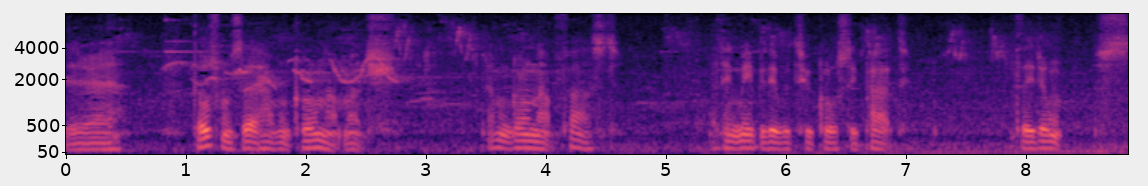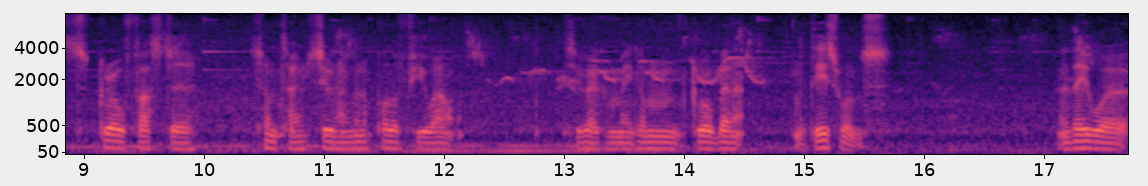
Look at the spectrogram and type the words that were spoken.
Uh, those ones there haven't grown that much. They haven't grown that fast. I think maybe they were too closely packed. If they don't grow faster sometime soon, I'm going to pull a few out. See if I can make them grow better. These ones, they were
